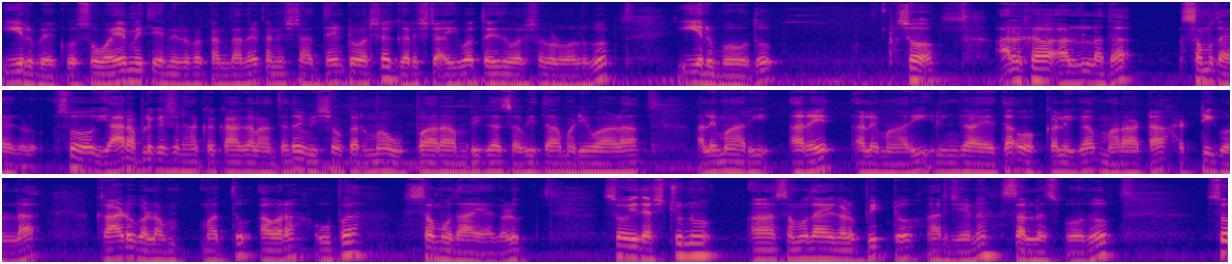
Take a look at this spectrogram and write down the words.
ಇರಬೇಕು. ಸೊ, ವಯೋಮಿತಿ ಏನಿರಬೇಕಂತಂದರೆ ಕನಿಷ್ಠ ಹದಿನೆಂಟು ವರ್ಷ, ಗರಿಷ್ಠ ಐವತ್ತೈದು ವರ್ಷಗಳವರೆಗೂ ಇರ್ಬೋದು. ಸೊ, ಅರ್ಹ ಅಲ್ಲದ ಸಮುದಾಯಗಳು. ಸೊ ಯಾರು ಅಪ್ಲಿಕೇಶನ್ ಹಾಕೋಕ್ಕಾಗಲ್ಲ ಅಂತಂದರೆ ವಿಶ್ವಕರ್ಮ, ಉಪ್ಪಾರ, ಅಂಬಿಗ, ಸವಿತಾ, ಮಡಿವಾಳ, ಅಲೆಮಾರಿ, ಅರೆ, ಅಲೆಮಾರಿ, ಲಿಂಗಾಯತ, ಒಕ್ಕಲಿಗ, ಮರಾಠ, ಹಟ್ಟಿಗೊಲ್ಲ, ಕಾಡುಗಳ ಮತ್ತು ಅವರ ಉಪ ಸಮುದಾಯಗಳು ಸೊ ಇದಷ್ಟು ಸಮುದಾಯಗಳು ಬಿಟ್ಟು ಅರ್ಜಿಯನ್ನು ಸಲ್ಲಿಸ್ಬೋದು. ಸೊ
